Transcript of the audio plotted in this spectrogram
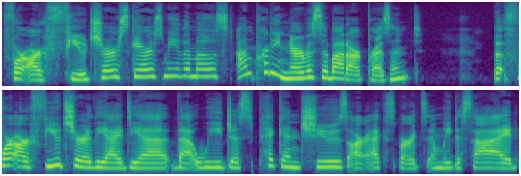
for our future scares me the most. I'm pretty nervous about our present. But for our future, the idea that we just pick and choose our experts and we decide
